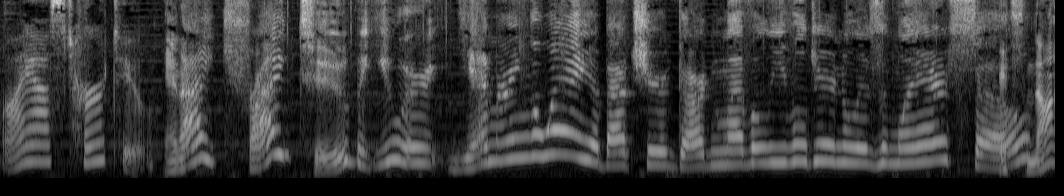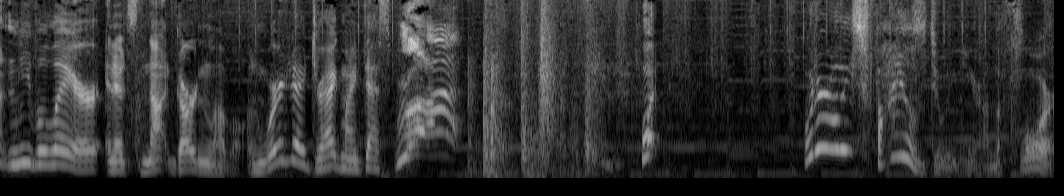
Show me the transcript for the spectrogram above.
Well, I asked her to. And I tried to, but you were yammering away about your garden level evil journalism lair, so. It's not an evil lair, and it's not garden level. And where did I drag my desk? What? What are all these files doing here on the floor?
